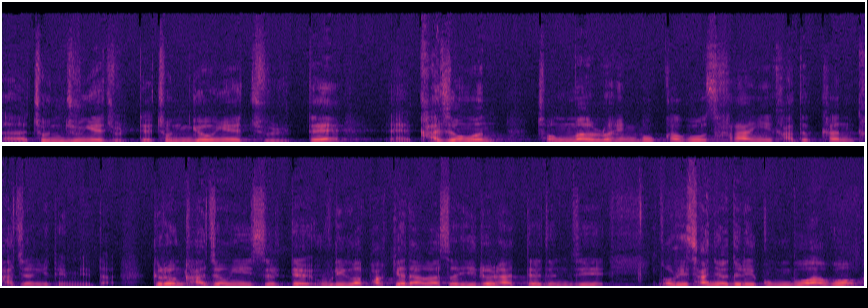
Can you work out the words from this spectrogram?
어, 존중해 줄 때, 존경해 줄 때 가정은 정말로 행복하고 사랑이 가득한 가정이 됩니다. 그런 가정이 있을 때 우리가 밖에 나가서 일을 할 때든지 우리 자녀들이 공부하고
